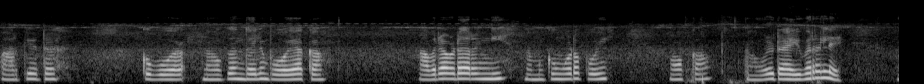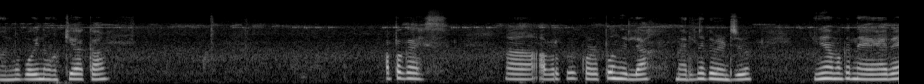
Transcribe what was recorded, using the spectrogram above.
പാർക്ക് ചെയ്തിട്ട് നമുക്ക് പോവാം. നമുക്ക് എന്തായാലും പോയേക്കാം. അവരവിടെ ഇറങ്ങി നമുക്കും കൂടെ പോയി നോക്കാം. അവൾ ഡ്രൈവറല്ലേ? ഒന്ന് പോയി നോക്കിയേക്കാം. അപ്പോൾ ഗൈസ് അവർക്ക് കുഴപ്പമൊന്നുമില്ല. മരുന്നൊക്കെ മേടിച്ചു. ഇനി നമുക്ക് നേരെ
